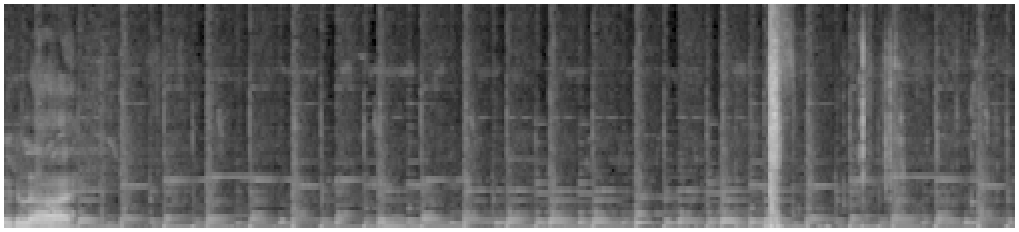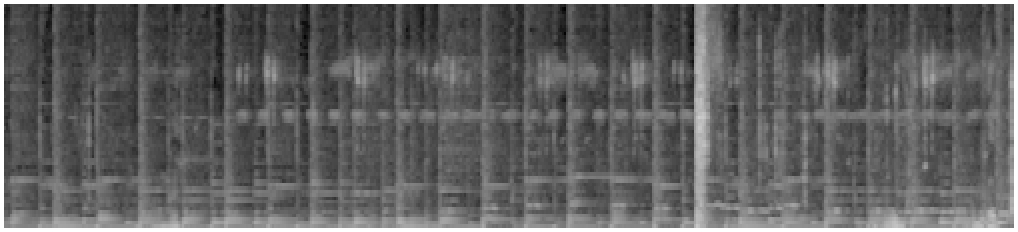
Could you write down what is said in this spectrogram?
ลุยกันเลยลองนะโดนโดนนะครับ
